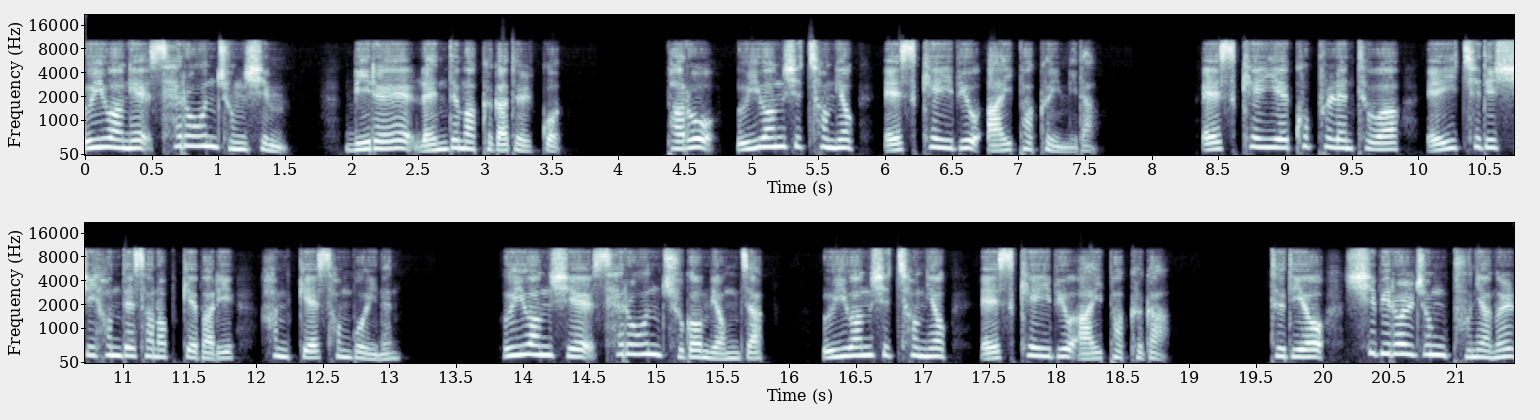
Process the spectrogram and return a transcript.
의왕의 새로운 중심, 미래의 랜드마크가 될 곳. 바로 의왕시 청역 SK뷰 아이파크입니다. SK의 코플랜트와 HDC 현대산업개발이 함께 선보이는 의왕시의 새로운 주거 명작 의왕시 청역 SK뷰 아이파크가 드디어 11월 중 분양을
